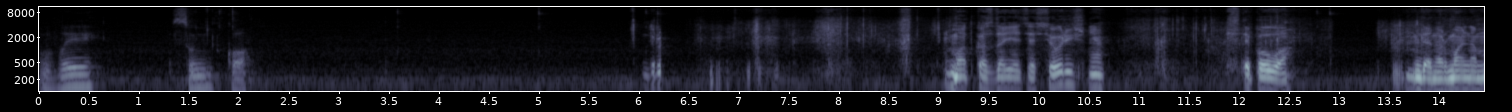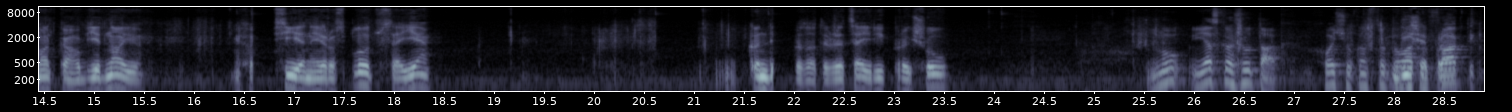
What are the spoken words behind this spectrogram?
Висунько. Матка, здається, сьорішня, степова. Де нормальна матка об'єднаю. Сіяний розплод, все є. Сказати, вже цей рік пройшов. Ну, я скажу так. Хочу констатувати Більше факт, практики.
